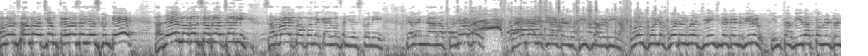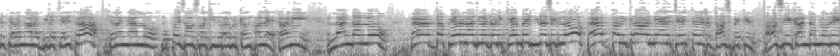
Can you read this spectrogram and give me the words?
మొఘల్ సామ్రాజ్యం కైవసం చేసుకుంటే అదే మొఘల్ సామ్రాజ్యాన్ని సర్వాయి పాపన్న కైవసం చేసుకొని తెలంగాణ ప్రజలకు ధైర్యాన్ని ఇచ్చినటువంటి ఈయన. గోల్కొండ కోటను కూడా జయించినటువంటి వీరుడు. ఇంత వీరత్వం ఉన్నటువంటి తెలంగాణ బిడ్డ చరిత్ర తెలంగాణలో ముప్పై సంవత్సరాల కింద వరకు కనపడలే. కానీ లండన్లో పెద్ద పేరుగాంచినటువంటి కేంబ్రిడ్జ్ యూనివర్సిటీలో పెద్ద విగ్రహాన్ని ఆయన కాశీ ఖండంలోనే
